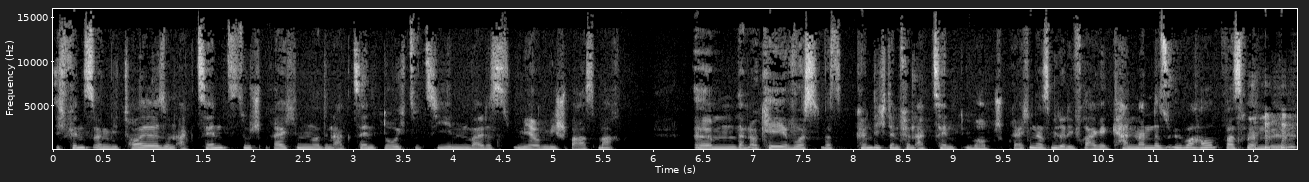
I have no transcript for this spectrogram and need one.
ich finde es irgendwie toll, so einen Akzent zu sprechen und den Akzent durchzuziehen, weil das mir irgendwie Spaß macht. Ähm, dann, okay, was, was könnte ich denn für einen Akzent überhaupt sprechen? Das ist wieder die Frage, kann man das überhaupt, was man will?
